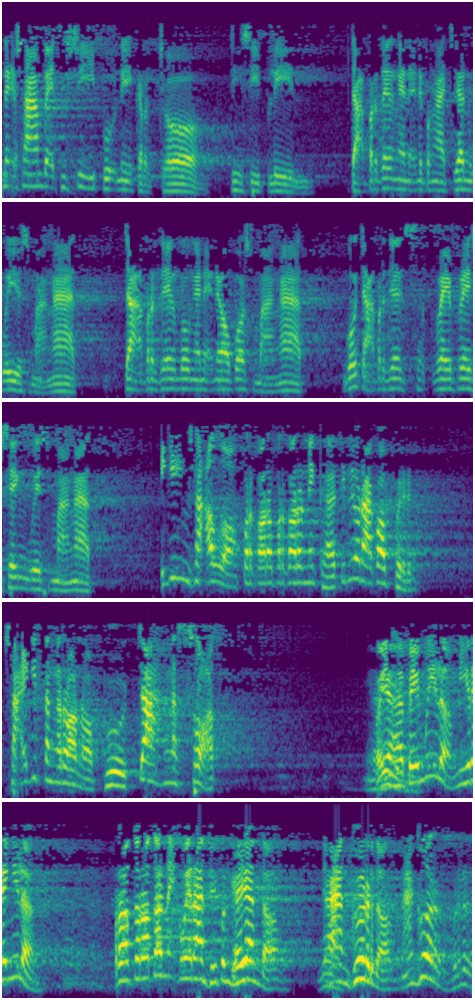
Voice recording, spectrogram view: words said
nek sampai disibukne kerja, disiplin. Cak percaya ngenekne pengajian kowe ya semangat. Cak percaya engko ngenekne apa semangat. Engko cak percaya refreshing kowe semangat. Iki insyaallah perkara-perkara negatif iki ora kober. Saiki tengerono bocah ngeslot. Kaya HP kuwi lho, miring lho. Rata-rata nek kowe ra duwe penggawean to, nganggur to. Nganggur, bener.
